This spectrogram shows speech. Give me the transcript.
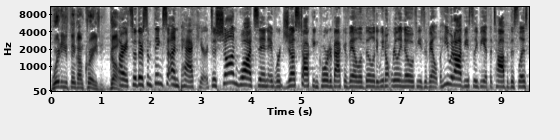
Where do you think I'm crazy? Go. All right, so there's some things to unpack here. Deshaun Watson, if we're just talking quarterback availability, we don't really know if he's available. He would obviously be at the top of this list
